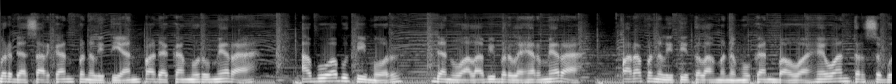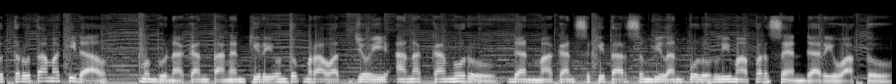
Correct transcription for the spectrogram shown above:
berdasarkan penelitian pada kanguru merah, abu-abu timur, dan wallaby berleher merah, para peneliti telah menemukan bahwa hewan tersebut terutama kidal, menggunakan tangan kiri untuk merawat Joey anak kanguru, dan makan sekitar 95% dari waktu.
